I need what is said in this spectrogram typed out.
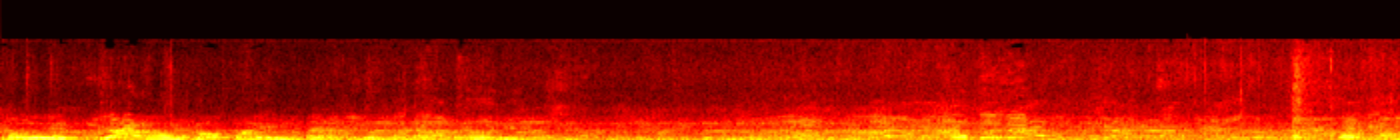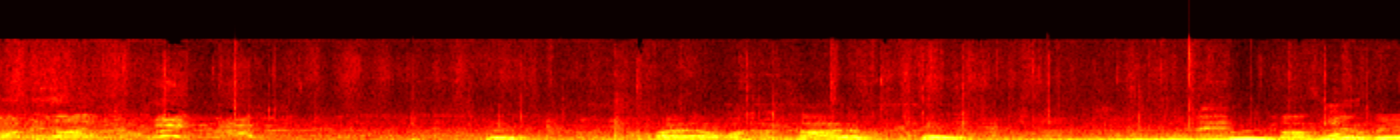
เปิดยาวก็ไม่แม่นแล้วแม่นเลยเล็กแต่เอามาทางซ้ายครับโบกขึ้นมาเสียแม่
